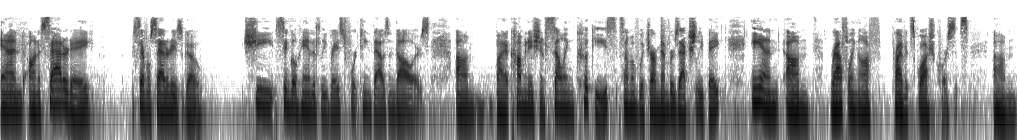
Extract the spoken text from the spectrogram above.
And on a Saturday, several Saturdays ago, she single-handedly raised $14,000 um, by a combination of selling cookies, some of which our members actually baked, and um, raffling off private squash courses um,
